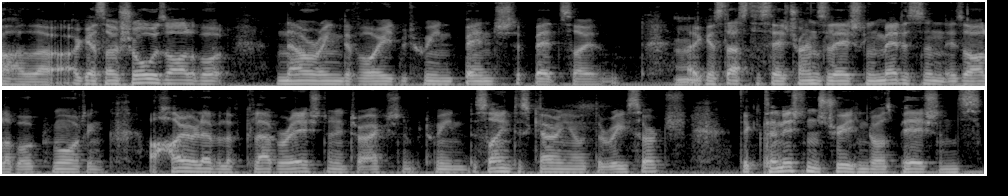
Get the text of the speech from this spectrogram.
uh, I guess our show is all about narrowing the void between bench to bedside. And mm. I guess that's to say translational medicine is all about promoting a higher level of collaboration and interaction between the scientists carrying out the research, the clinicians treating those patients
